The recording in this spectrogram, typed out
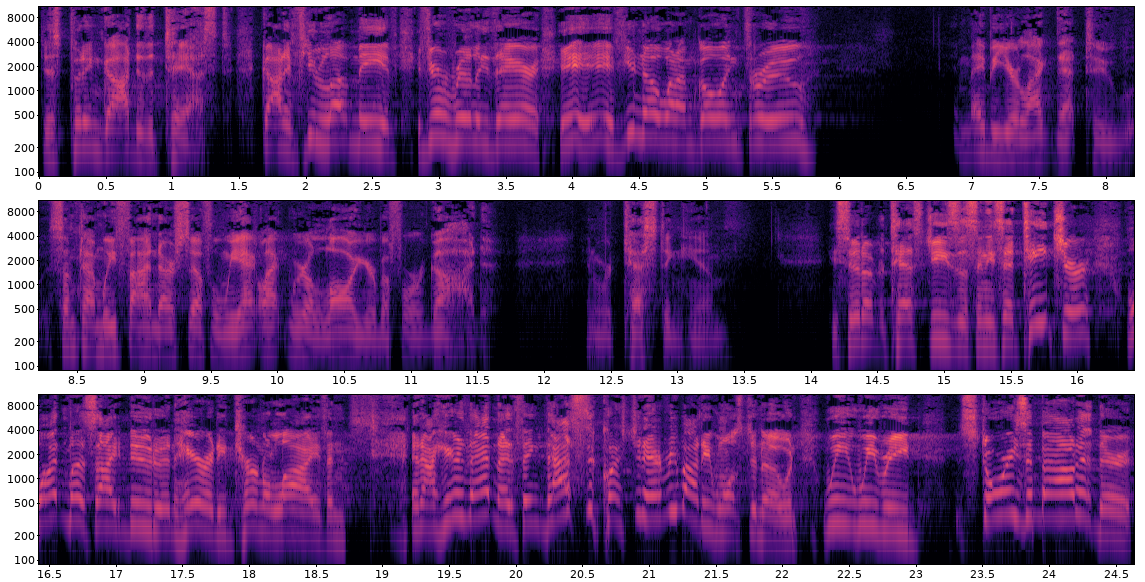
Just putting God to the test. God, if you love me, if, if you're really there, if you know what I'm going through, Maybe you're like that too. Sometimes we find ourselves when we act like we're a lawyer before God and we're testing Him. He stood up to test Jesus and he said, Teacher, what must I do to inherit eternal life? And, and I hear that and I think that's the question everybody wants to know. And we, we read stories about it. There's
